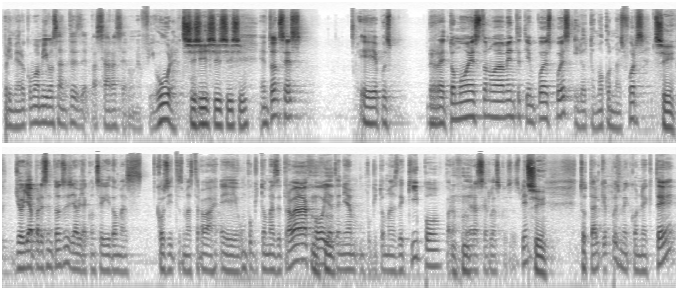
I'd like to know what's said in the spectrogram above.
Primero como amigos antes de pasar a ser una figura. Sí, sí, sí, sí, sí. Entonces, eh, pues retomo esto nuevamente tiempo después y lo tomo con más fuerza. Sí. Yo ya para ese entonces ya había conseguido más cositas, más trabajo, un poquito más de trabajo, ya tenía un poquito más de equipo para poder hacer las cosas bien. Sí. Total que pues me conecté,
